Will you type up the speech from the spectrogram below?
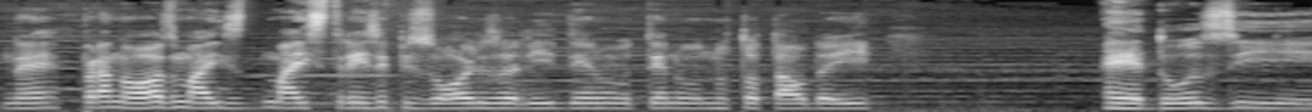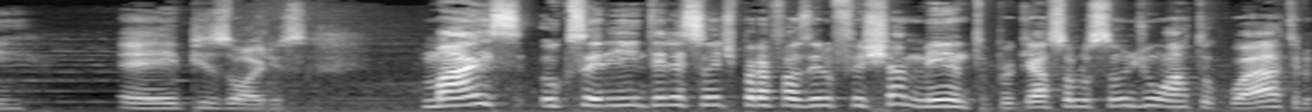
né, pra nós, mais, mais três episódios ali, tendo, tendo no total daí é, 12 é, episódios. Mas o que seria interessante para fazer o fechamento, porque a solução de um ato 4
